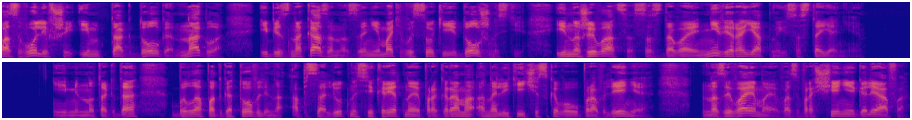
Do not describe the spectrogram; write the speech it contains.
позволивший им так долго, нагло и безнаказанно занимать высокие должности и наживаться, создавая невероятные состояния. Именно тогда была подготовлена абсолютно секретная программа аналитического управления, называемая «Возвращение Голиафа».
